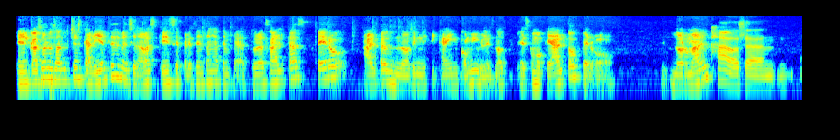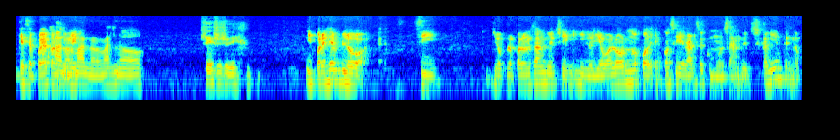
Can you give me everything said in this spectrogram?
En el caso de los sándwiches calientes, mencionabas que se presentan a temperaturas altas, pero altas no significa incomibles, ¿no? Es como que alto, pero normal. Ajá, o sea. Que se pueda consumir. normal, normal, no. Sí, sí, sí. Y por ejemplo, si yo preparo un sándwich y, lo llevo al horno, podría considerarse como un sándwich caliente, ¿no?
